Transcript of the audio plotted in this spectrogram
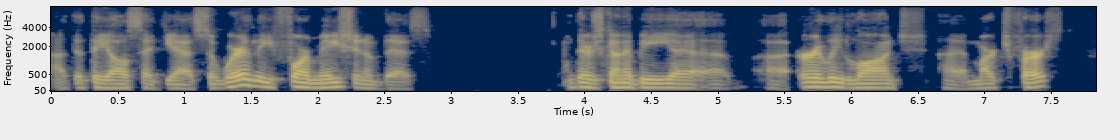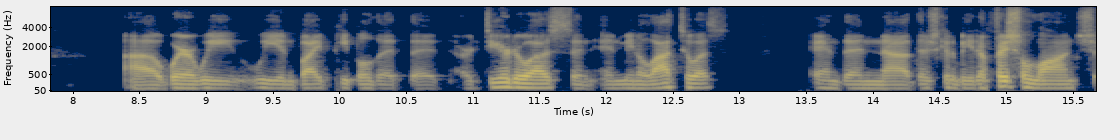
uh, that they all said yes. So we're in the formation of this. There's going to be a, a, early launch uh, March 1st, uh, where we we invite people that that are dear to us and, and mean a lot to us, and then uh, there's going to be an official launch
